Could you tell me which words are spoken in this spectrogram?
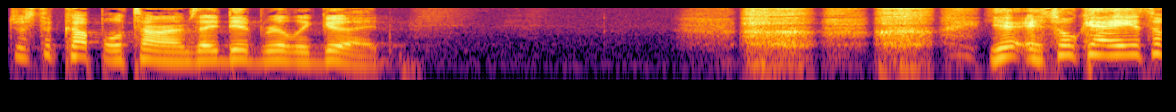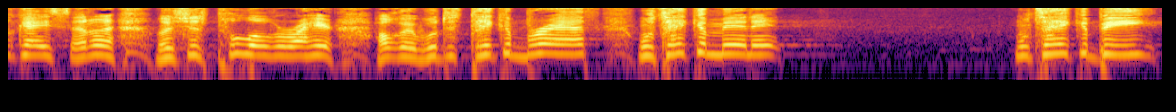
Just a couple of times, they did really good. yeah, it's okay, it's okay. Settle down. Let's just pull over right here. Okay, we'll just take a breath. We'll take a minute. We'll take a beat.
